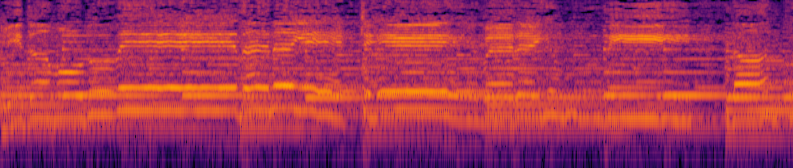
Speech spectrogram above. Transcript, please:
ഹിതമൊടുവേദനയേറ്റേ വരയും നീ. നാൻ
